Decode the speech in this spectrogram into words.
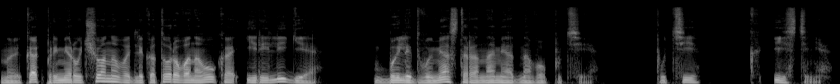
но и как пример ученого, для которого наука и религия были двумя сторонами одного пути — пути к истине.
